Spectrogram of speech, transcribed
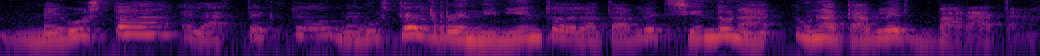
me gusta el aspecto, me gusta el rendimiento de la tablet, siendo una, una tablet barata.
